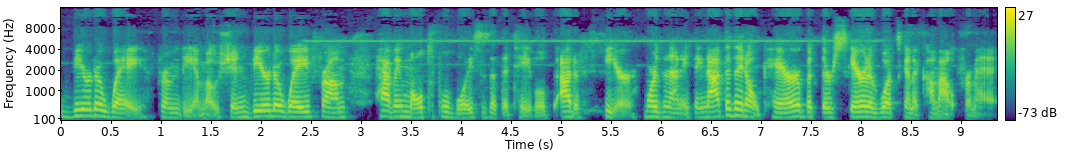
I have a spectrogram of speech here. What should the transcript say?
veered away from the emotion, veered away from having multiple voices at the table out of fear more than anything. Not that they don't care, but they're scared of what's going to come out from it.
